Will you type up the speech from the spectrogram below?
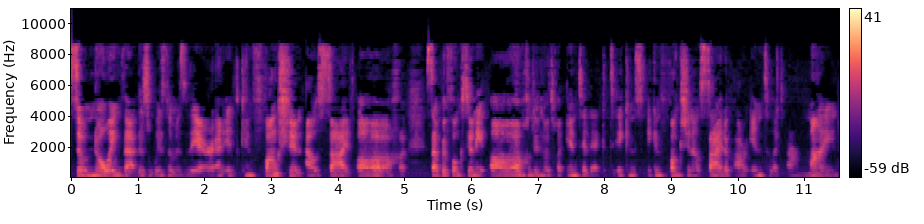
so knowing that this wisdom is there and it can function outside, oh, ça peut fonctionner hors de notre intellect. It can, it can function outside of our intellect, our mind.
